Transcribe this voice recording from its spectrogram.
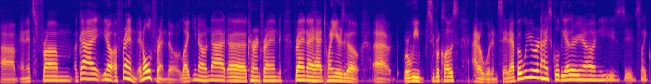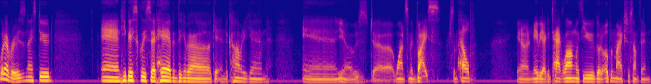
Um, and it's from a guy, you know, a friend, an old friend though, like you know, not a current friend, friend I had 20 years ago. Uh, were we super close? I don't, wouldn't say that, but we were in high school together, you know, and he's it's like whatever. He's a nice dude, and he basically said, "Hey, I've been thinking about getting into comedy again, and you know, was uh, want some advice or some help you know, and maybe I can tag along with you, go to open mics or something.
